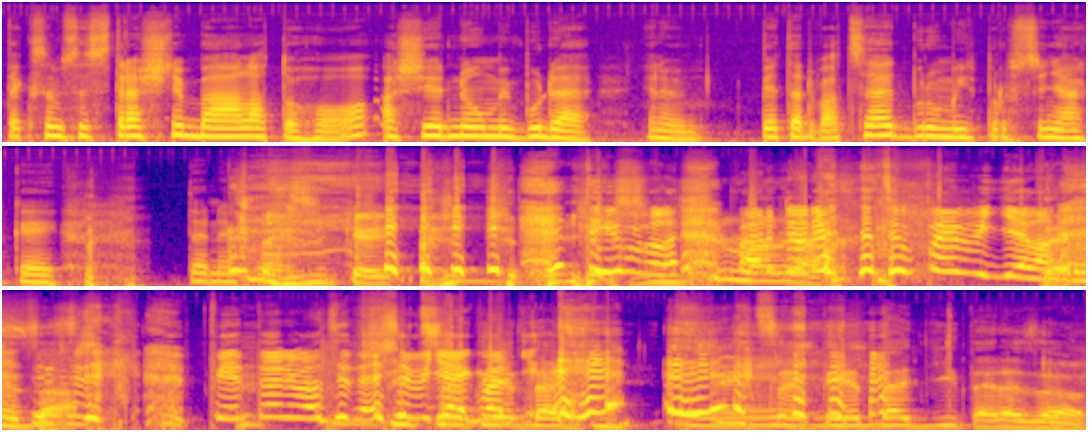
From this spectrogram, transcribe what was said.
tak jsem se strašně bála toho, až jednou mi bude, já nevím, 25, budu mít prostě nějaký ten jako... Říkej. Ty vole, pardon, já jsem to úplně viděla. Tereza. Jsi řekl 25, já jsem viděla, jak Martin, 31 dní, Terezo.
